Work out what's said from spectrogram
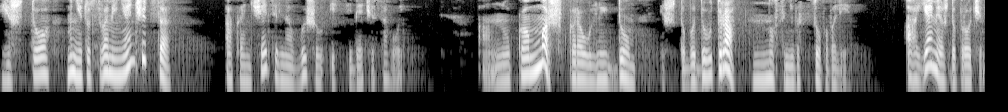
И что, мне тут с вами нянчиться? Окончательно вышел из себя часовой. А ну-ка марш в караульный дом, и чтобы до утра носа не высовывали. А я, между прочим,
